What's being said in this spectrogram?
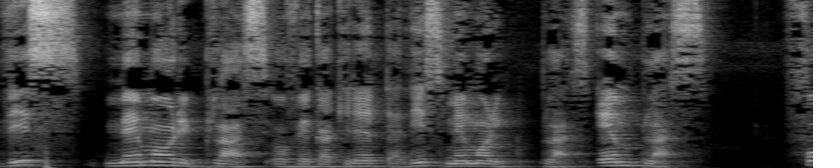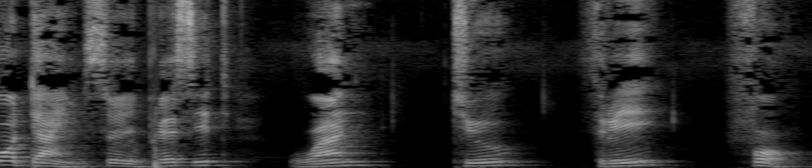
this memory plus of the calculator, this memory plus, M plus, four times. So you press it, one, two, three, four.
